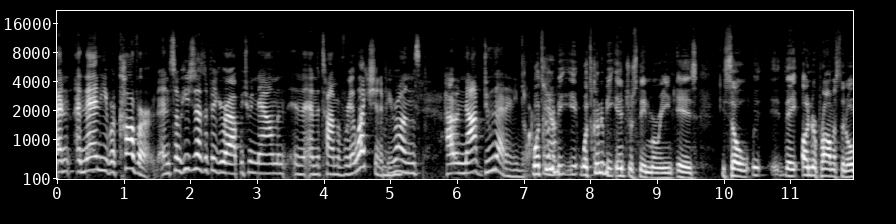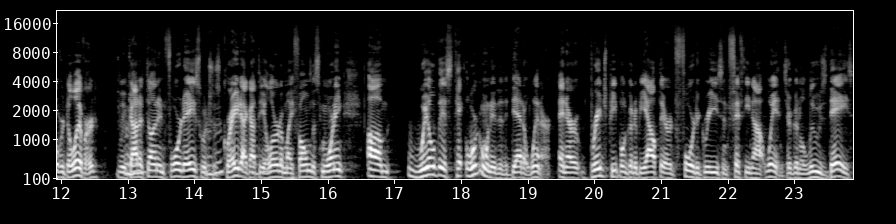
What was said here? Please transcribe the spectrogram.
And, and then he recovered. And so he just has to figure out between now and the, and, and the time of reelection, if he runs, how to not do that anymore. What's going to be what's going to be interesting, Maureen, is so uh, they underpromised and overdelivered. We got it done in four days, which was great. I got the alert on my phone this morning. Um, will this take? We're going into the dead of winter, and our bridge people are going to be out there in four degrees and 50 knot winds. They're going to lose days.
